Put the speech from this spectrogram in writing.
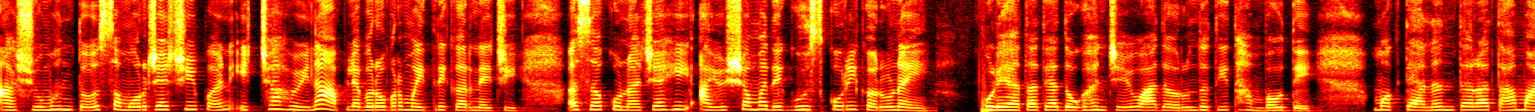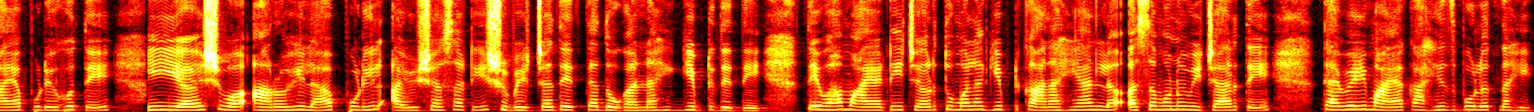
आशू म्हणतो समोरच्याची पण इच्छा होईना आपल्याबरोबर मैत्री करण्याची. असं कोणाच्याही आयुष्यामध्ये घुसखोरी करू नये. पुढे आता त्या दोघांचे वाद अरुंधती थांबवते. मग त्यानंतर आता माया पुढे होते. मी यश व आरोहीला पुढील आयुष्यासाठी शुभेच्छा देत त्या दोघांनाही गिफ्ट देते. तेव्हा माया टीचर तुम्हाला गिफ्ट का नाही आणलं? असं म्हणून विचारते. त्यावेळी माया काहीच बोलत नाही.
